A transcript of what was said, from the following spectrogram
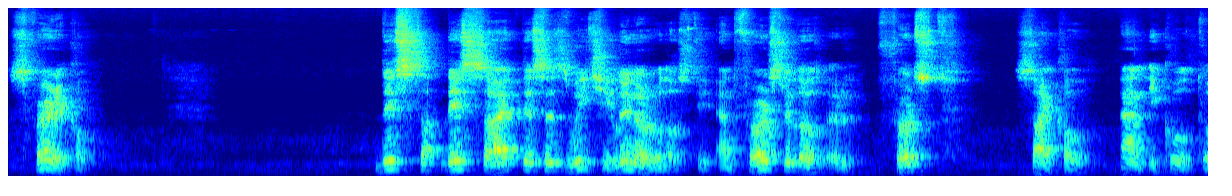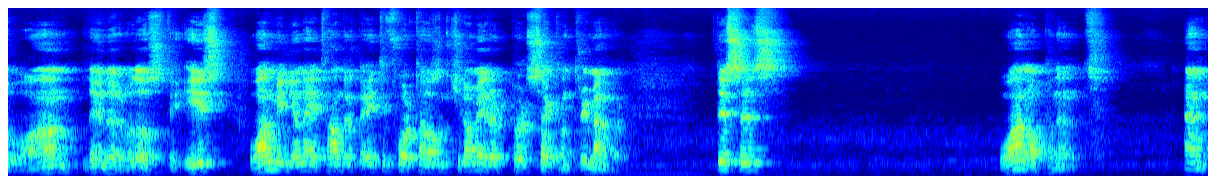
spherical. This, this side, this is Ricci, linear velocity, and first, first cycle and equal to 1 linear velocity is 1,884,000 km per second, remember. This is one opponent and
